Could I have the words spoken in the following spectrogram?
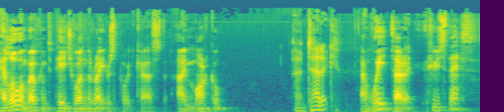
Hello and welcome to Page One, the Writers Podcast. I'm Marco. I'm Tarek. And wait, Tarek, who's this?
